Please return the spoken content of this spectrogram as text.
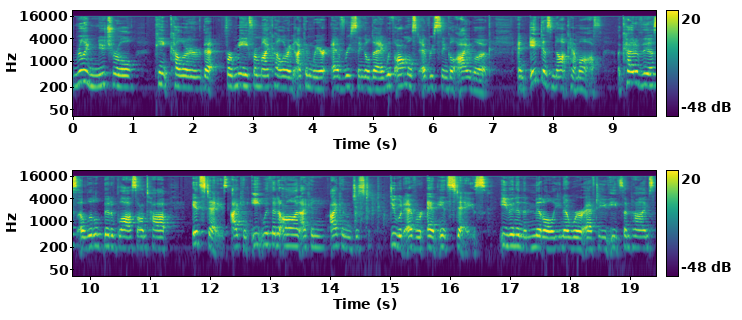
really neutral pink color that for me, for my coloring, I can wear every single day with almost every single eye look. And it does not come off. A coat of this, a little bit of gloss on top, it stays. I can eat with it on, I can, I can just do whatever and it stays. Even in the middle, you know, where after you eat sometimes.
